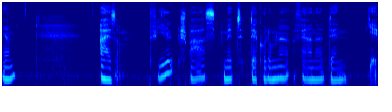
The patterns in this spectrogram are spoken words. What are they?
Ja. Also, viel Spaß mit der Kolumne Ferner denn je.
